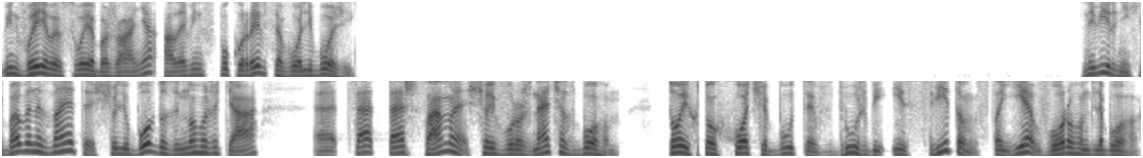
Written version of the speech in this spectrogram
Він виявив своє бажання, але він впокорився волі Божій. Невірні, хіба ви не знаєте, що любов до земного життя е, це те ж саме, що й ворожнеча з Богом. Той, хто хоче бути в дружбі із світом, стає ворогом для Бога.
